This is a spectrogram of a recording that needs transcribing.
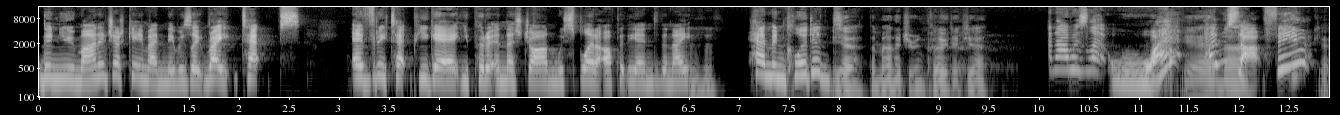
the new manager came in and he was like, right, tips. Every tip you get, you put it in this jar and we split it up at the end of the night. Him included. Mm-hmm. yeah, the manager included. Yeah. And I was like, what? Yeah, How's no. that fair?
